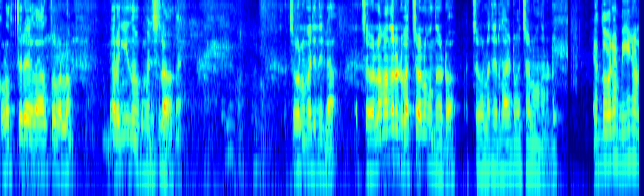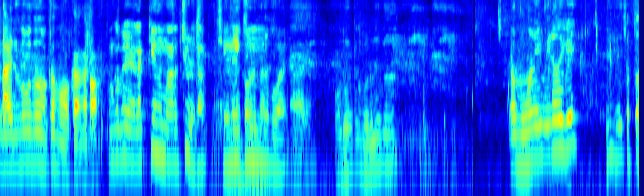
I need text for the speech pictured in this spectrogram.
കുളത്തിലെ യഥാർത്ഥ വെള്ളം ഇറങ്ങി നമുക്ക് മനസ്സിലാവുന്നത് പച്ചവെള്ളം വരുന്നില്ല. പച്ചവെള്ളം വന്നിട്ടുണ്ട്. പച്ചവെള്ളം വന്നു കേട്ടോ. പച്ചവെള്ളം ചെറുതായിട്ട് പച്ചവെള്ളം വന്നിട്ടുണ്ട്. എന്തോരം മീൻ ഉണ്ടായിരുന്നു എന്ന് നമുക്ക് നോക്കാം കേട്ടോ. നമുക്കിപ്പോ ഇളക്കി ഒന്ന് മറിച്ചു കൊടുക്കാം. ചെളിയൊക്കെ പോവാൻ. ചത്തോ.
